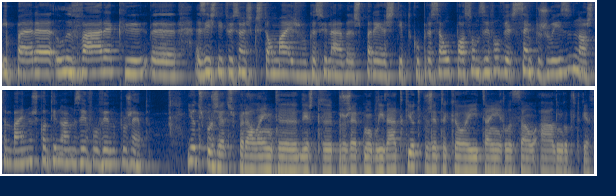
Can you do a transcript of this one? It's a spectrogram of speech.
e para levar a que uh, as instituições que estão mais vocacionadas para este tipo de cooperação o possam desenvolver sem prejuízo, nós também nos continuamos a envolver no projeto. E outros projetos, para além de, deste projeto de mobilidade, que outros projetos é que a OAI tem em relação à língua portuguesa?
